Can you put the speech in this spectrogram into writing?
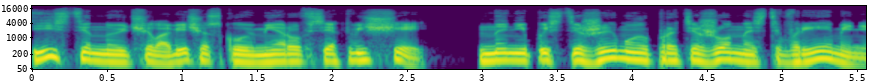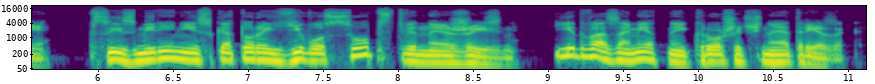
истинную человеческую меру всех вещей, на непостижимую протяженность времени, в соизмерении с которой его собственная жизнь — едва заметный крошечный отрезок.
